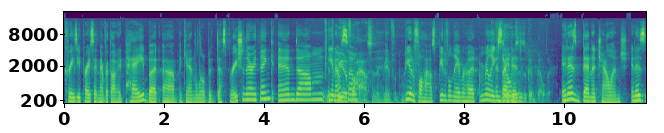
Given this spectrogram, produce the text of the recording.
crazy price i never thought i'd pay but um, again a little bit of desperation there i think. And um, It's you know beautiful so house and a beautiful community. beautiful house beautiful neighborhood. I'm really And excited. Jones is a good builder. it has been a challenge. It has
